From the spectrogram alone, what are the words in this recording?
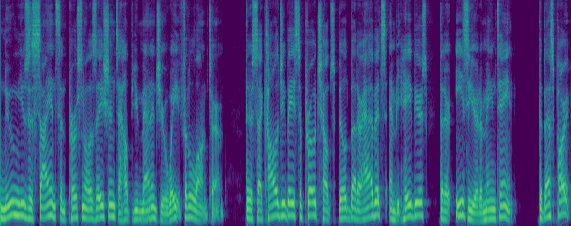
Noom uses science and personalization to help you manage your weight for the long term. Their psychology based approach helps build better habits and behaviors that are easier to maintain. The best part?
